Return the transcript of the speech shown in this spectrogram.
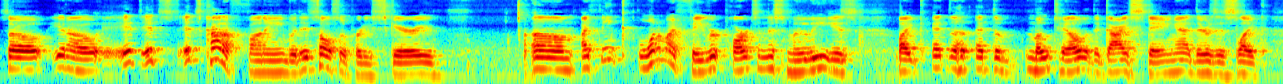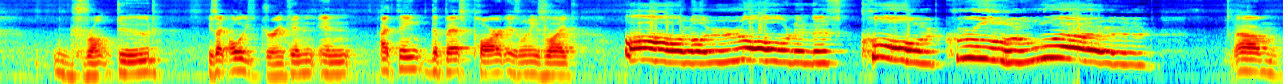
So you know, it, it's it's kind of funny, but it's also pretty scary. Um, I think one of my favorite parts in this movie is like at the at the motel that the guy's staying at. There's this like drunk dude. He's like always drinking, and I think the best part is when he's like, "All alone in this cold, cruel world." Um,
